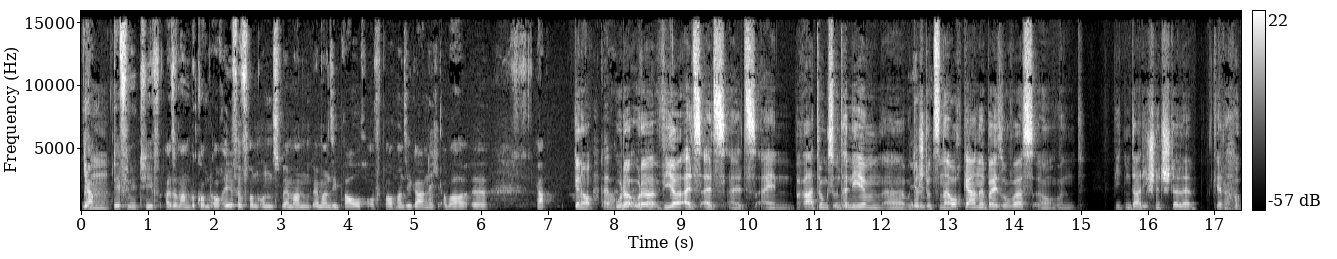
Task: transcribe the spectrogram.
Ja, ähm, definitiv. Also man bekommt auch Hilfe von uns, wenn man, wenn man sie braucht. Oft braucht man sie gar nicht, aber äh, ja. Genau. Da, oder, oder wir als, als, als ein Beratungsunternehmen äh, unterstützen eben. auch gerne bei sowas äh, und bieten da die Schnittstelle. Genau.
